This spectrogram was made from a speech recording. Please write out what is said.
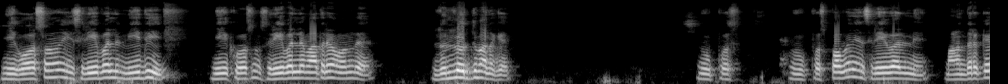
నీకోసం ఈ శ్రీవల్లి నీది. నీకోసం శ్రీవల్లి మాత్రమే ఉంది. లుల్లొద్దు మనకి. నువ్వు పుష్ నువ్వు పుష్పకు నేను శ్రీవల్లిని. మనందరికీ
